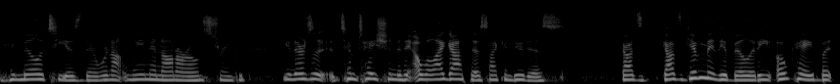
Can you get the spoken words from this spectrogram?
humility is there. We're not leaning on our own strength. There's a temptation to think, oh, well, I got this, I can do this. God's, God's given me the ability. Okay, but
